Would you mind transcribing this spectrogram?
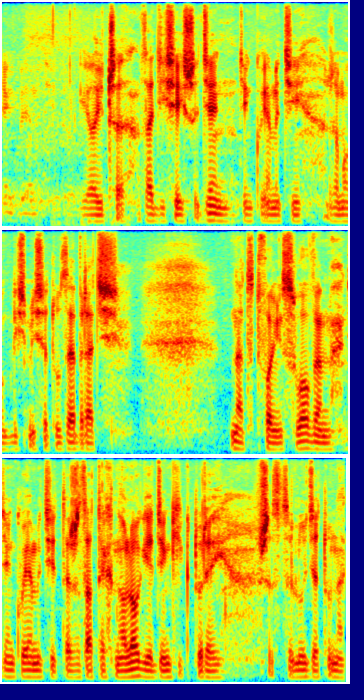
Dziękujemy Ci, drogi Ojcze, za dzisiejszy dzień. Dziękujemy Ci, że mogliśmy się tu zebrać nad Twoim słowem. Dziękujemy Ci też za technologię, dzięki której wszyscy ludzie tu na,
